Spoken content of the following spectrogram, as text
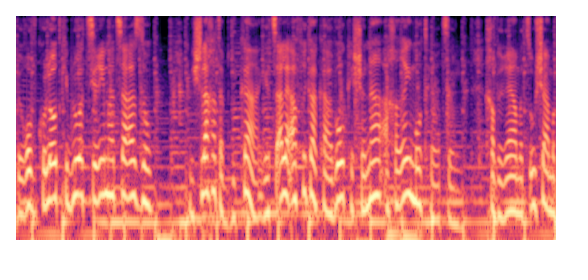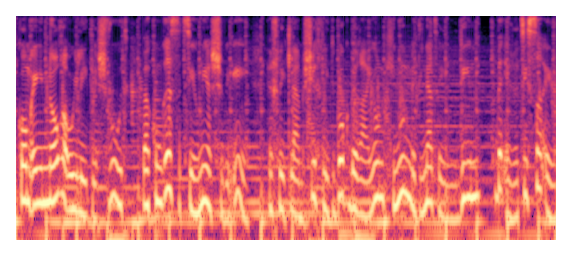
ברוב קולות קיבלו הצירים הצעה זו. משלחת הבדיקה יצאה לאפריקה כעבור כשנה אחרי מות הרצל. חבריה מצאו שהמקום אינו ראוי להתיישבות, והקונגרס הציוני השביעי החליט להמשיך לדבוק ברעיון כינון מדינת היהודים בארץ ישראל.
